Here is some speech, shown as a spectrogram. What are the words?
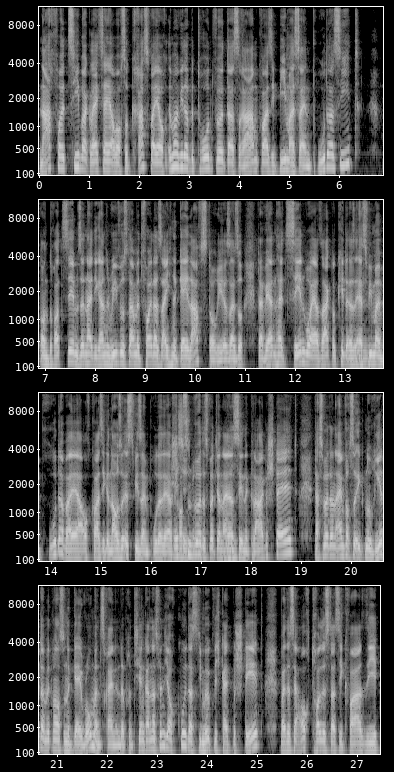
nachvollziehbar, gleichzeitig aber auch so krass, weil ja auch immer wieder betont wird, dass Rahm quasi Beam als seinen Bruder sieht. Und trotzdem sind halt die ganzen Reviews damit voll, dass es eigentlich eine Gay-Love-Story ist. Also da werden halt Szenen, wo er sagt, okay, er Mhm. ist wie mein Bruder, weil er auch quasi genauso ist wie sein Bruder, der Richtig, erschossen genau. wird. Das wird ja in einer Szene klargestellt. Das wird dann einfach so ignoriert, damit man auch so eine Gay-Romance rein interpretieren kann. Das finde ich auch cool, dass die Möglichkeit besteht, weil das ja auch toll ist, dass sie quasi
